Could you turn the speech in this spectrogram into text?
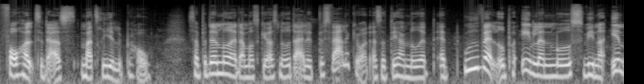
forhold til deres materielle behov. Så på den måde er der måske også noget, der er lidt besværligt gjort. Altså det her med, at, at udvalget på en eller anden måde svinder ind,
